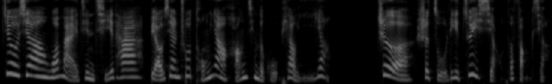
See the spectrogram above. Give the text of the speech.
就像我买进其他表现出同样行情的股票一样，这是阻力最小的方向。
